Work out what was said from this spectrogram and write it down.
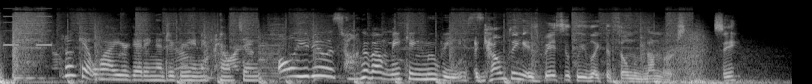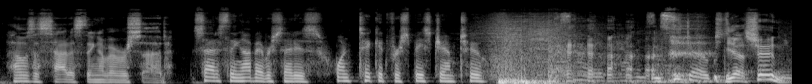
I don't get why you're getting a degree in accounting. All you do is talk about making movies. Accounting is basically like the film of numbers. See? That was the saddest thing I've ever said. Saddest thing I've ever said is one ticket for Space Jam 2. Ja, schön.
